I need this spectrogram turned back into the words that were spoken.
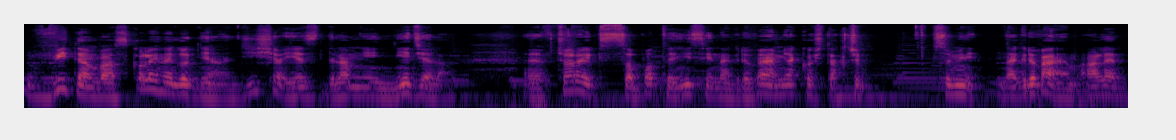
Witam Was kolejnego dnia. Dzisiaj jest dla mnie niedziela. E, Wczoraj w soboty nic nie nagrywałem, jakoś tak, czy w sumie nie, nagrywałem, ale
